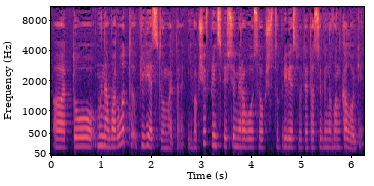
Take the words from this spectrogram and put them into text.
то мы, наоборот, приветствуем это. И вообще, в принципе, все мировое сообщество приветствует это, особенно в онкологии.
